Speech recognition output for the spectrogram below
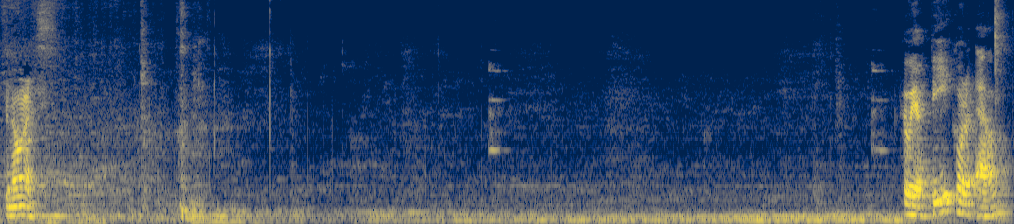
It's an honest. Here we have B, go to L.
